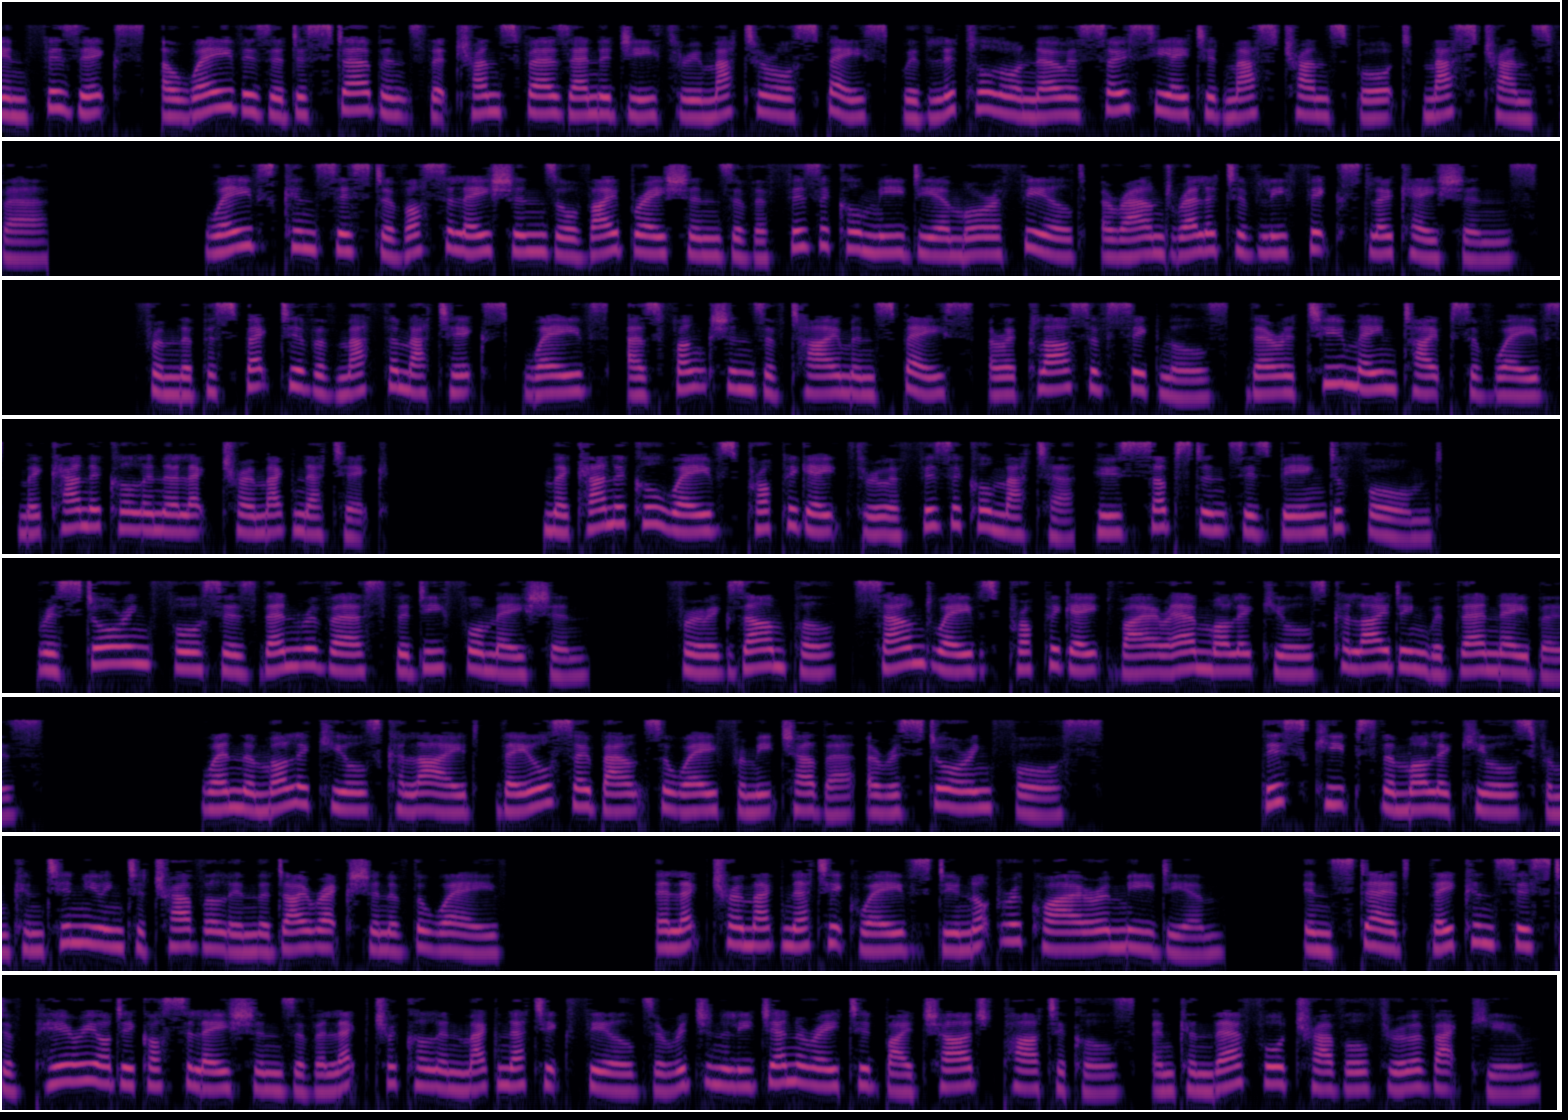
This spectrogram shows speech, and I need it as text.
In physics, a wave is a disturbance that transfers energy through matter or space, with little or no associated mass transport mass transfer. Waves consist of oscillations or vibrations of a physical medium or a field, around relatively fixed locations. From the perspective of mathematics, waves, as functions of time and space, are a class of signals. There are two main types of waves, mechanical and electromagnetic. Mechanical waves propagate through a physical matter, whose substance is being deformed. Restoring forces then reverse the deformation. For example, sound waves propagate via air molecules colliding with their neighbors. When the molecules collide, they also bounce away from each other a restoring force. This keeps the molecules from continuing to travel in the direction of the wave. Electromagnetic waves do not require a medium. Instead, they consist of periodic oscillations of electrical and magnetic fields originally generated by charged particles, and can therefore travel through a vacuum.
